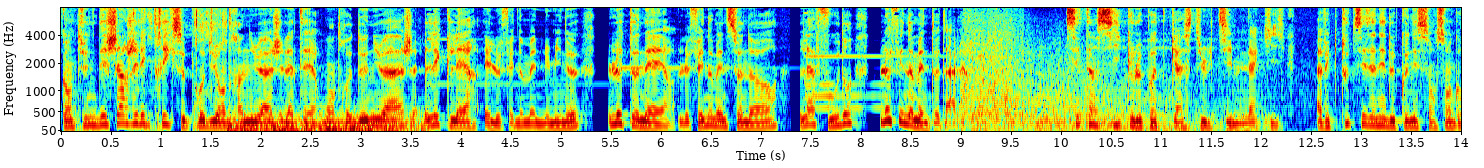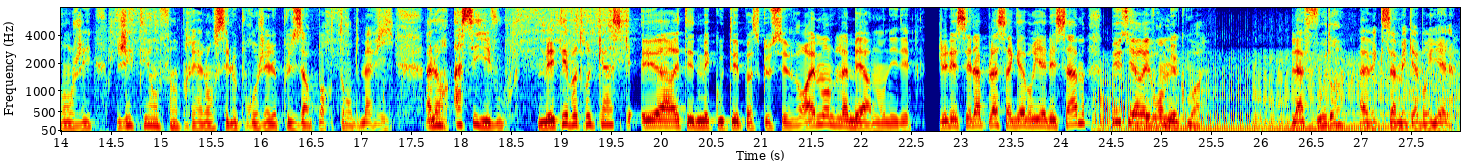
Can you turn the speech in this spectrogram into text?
Quand une décharge électrique se produit entre un nuage et la Terre ou entre deux nuages, l'éclair est le phénomène lumineux, le tonnerre le phénomène sonore, la foudre le phénomène total. C'est ainsi que le podcast ultime naquit. Avec toutes ces années de connaissances engrangées, j'étais enfin prêt à lancer le projet le plus important de ma vie. Alors asseyez-vous, mettez votre casque et arrêtez de m'écouter parce que c'est vraiment de la merde mon idée. J'ai laissé la place à Gabriel et Sam, ils y arriveront mieux que moi. La foudre avec Sam et Gabriel.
